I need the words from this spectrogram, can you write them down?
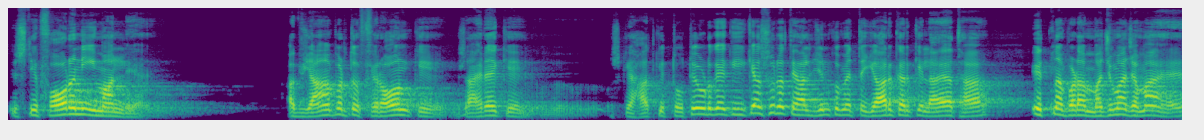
اس لیے فوراً ہی ایمان لے آئے۔ اب یہاں پر تو فرعون کے، ظاہر ہے کہ اس کے ہاتھ کے طوطے اڑ گئے کہ یہ کیا صورت حال جن کو میں تیار کر کے لایا تھا، اتنا بڑا مجمع جمع ہے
